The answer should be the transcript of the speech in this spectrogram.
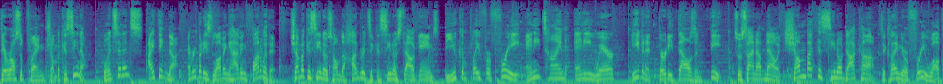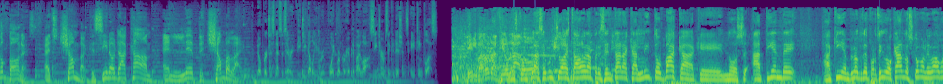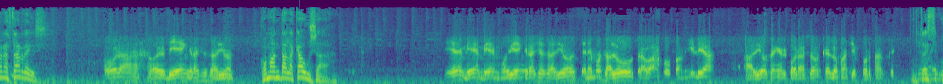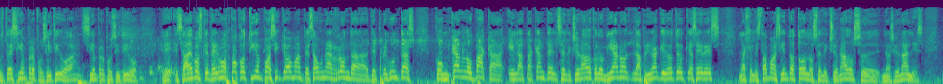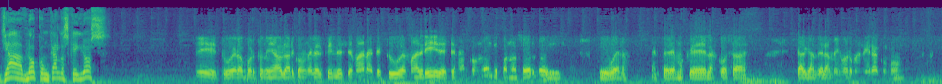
They were also playing Chumba Casino. Coincidence? I think not. Everybody's loving having fun with it. Chumba Casino is home to hundreds of casino style games that you can play for free anytime, anywhere, even at 30,000 feet. So sign up now at chumbacasino.com to claim your free welcome bonus. That's chumbacasino.com and live the Chumba life. No purchase necessary. BGW. Void were prohibited by law. See terms and conditions. 18 plus. El balón hacia un Nos complace mucho a esta hora presentar a Carlito Vaca que nos atiende aquí en Blog Deportivo. Carlos, ¿cómo le va? Buenas tardes. Hola, bien, gracias a Dios. ¿Cómo anda la causa? Bien, bien, bien, muy bien, gracias a Dios. Tenemos salud, trabajo, familia, a Dios en el corazón, que es lo más importante. Usted, usted siempre positivo, ¿ah? Siempre positivo. Eh, sabemos que tenemos poco tiempo, así que vamos a empezar una ronda de preguntas con Carlos Vaca, el atacante del seleccionado colombiano. La primera que yo tengo que hacer es la que le estamos haciendo a todos los seleccionados eh, nacionales. ¿Ya habló con Carlos Queiroz? Sí, tuve la oportunidad de hablar con él el fin de semana, que estuve en Madrid, de cenar con él, de conocerlo y, y bueno, esperemos que las cosas salgan de la mejor manera como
